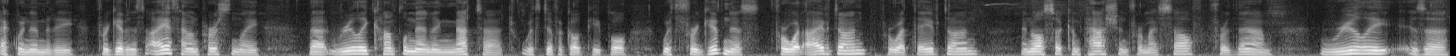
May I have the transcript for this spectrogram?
equanimity, forgiveness. I have found personally that really complementing metta with difficult people, with forgiveness for what I've done, for what they've done, and also compassion for myself, for them, really is a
